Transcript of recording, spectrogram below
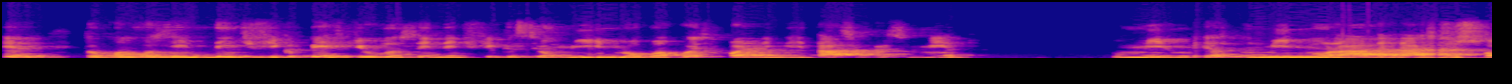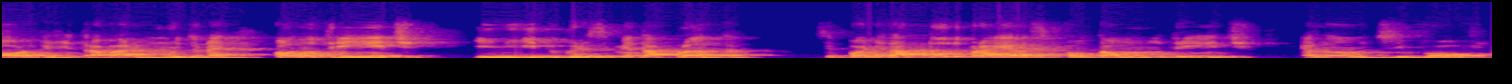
ele. Então, quando você identifica perfil, você identifica seu mínimo, alguma coisa que pode limitar seu crescimento. O mínimo, mesmo o mínimo lá da análise de solo, que a gente trabalha muito, né? Qual nutriente inibe o crescimento da planta? Você pode dar tudo para ela, se faltar um nutriente, ela não desenvolve.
